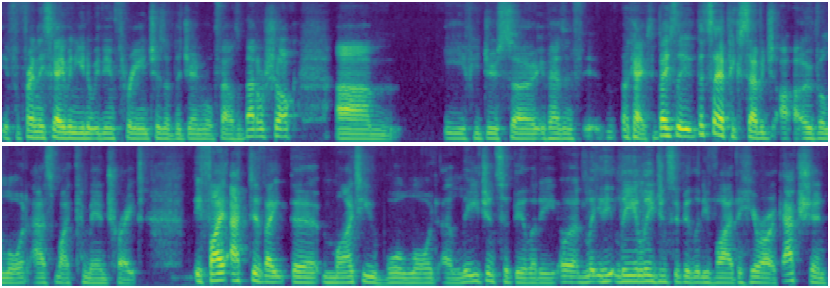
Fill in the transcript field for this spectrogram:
if a friendly Skaven unit within three inches of the general fails a battle shock, um, if you do so, if it hasn't, okay, so basically, let's say I pick Savage Overlord as my command trait. If I activate the Mighty Warlord Allegiance ability, or the Allegiance ability via the heroic action,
